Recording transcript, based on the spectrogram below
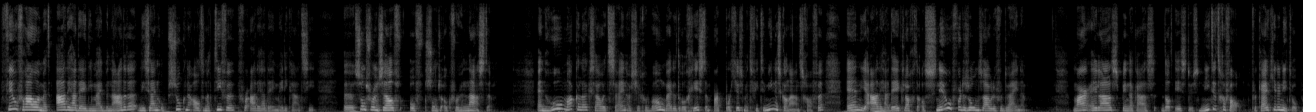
Veel vrouwen met ADHD die mij benaderen, die zijn op zoek naar alternatieven voor ADHD-medicatie. Uh, soms voor hunzelf of soms ook voor hun naasten. En hoe makkelijk zou het zijn als je gewoon bij de drogist een paar potjes met vitamines kan aanschaffen en je ADHD-klachten als sneeuw voor de zon zouden verdwijnen? Maar helaas, pindakaas, dat is dus niet het geval. Verkijk je er niet op.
